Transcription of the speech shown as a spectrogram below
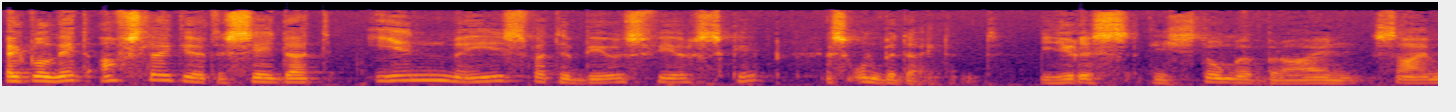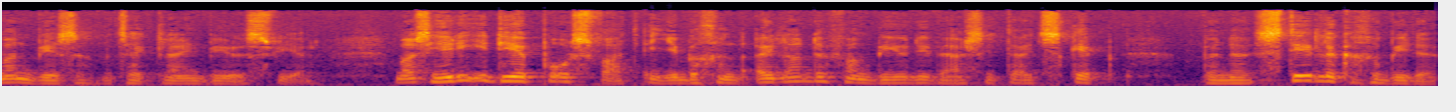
Ek wil net afsluit deur te sê dat een mens wat 'n biosfeer skep, is onbeduidend. Hier is die stomme Brian Simon besig met sy klein biosfeer. Maar as hierdie idee posvat en jy begin eilande van biodiversiteit skep, binne stedelike gebiede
